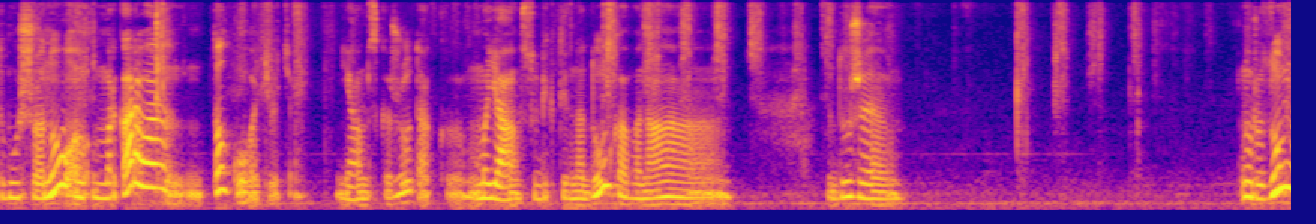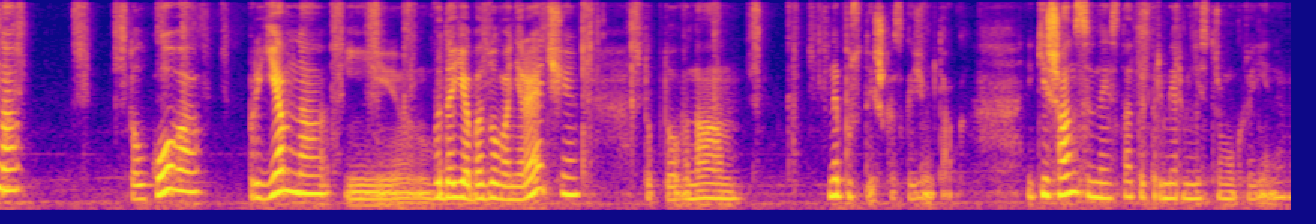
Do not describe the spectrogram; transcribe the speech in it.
Тому що, ну, Маркарова толкова тютя. Я вам скажу так, моя суб'єктивна думка, вона дуже ну, розумна, толкова, приємна і видає базовані речі. Тобто вона не пустишка, скажімо так. Які шанси в неї стати прем'єр-міністром України?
